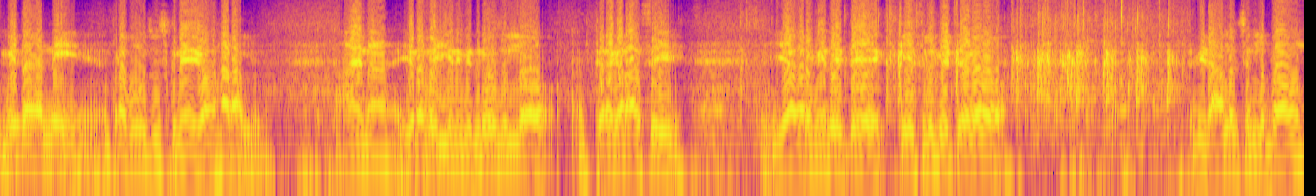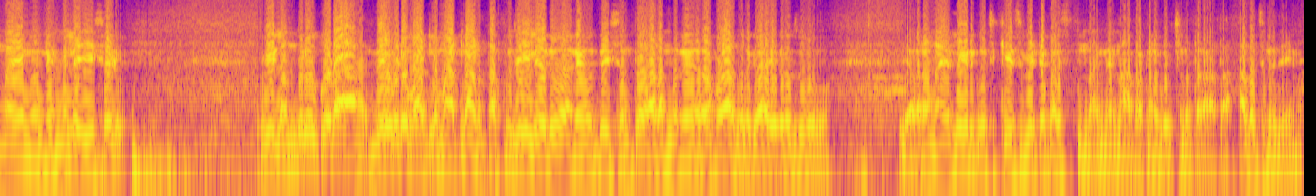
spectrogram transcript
మిగతావన్నీ ప్రభువు చూసుకునే వ్యవహారాలు. ఆయన ఇరవై ఎనిమిది రోజుల్లో తిరగరాసి ఎవరి మీద అయితే కేసులు పెట్టాడో వీడి ఆలోచనలు బాగున్నాయని ఎమ్మెల్యే చేశాడు. వీళ్ళందరూ కూడా దేవుడి మాటలు మాట్లాడడం తప్పు చేయలేదు అనే ఉద్దేశంతో వాళ్ళందరినీ నిరపరాధులుగా ఈరోజు ఎవరైనా ఆయన దగ్గరికి వచ్చి కేసు పెట్టే పరిస్థితి ఉందా? నా పక్కన కూర్చున్న తర్వాత ఆలోచన చేయను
